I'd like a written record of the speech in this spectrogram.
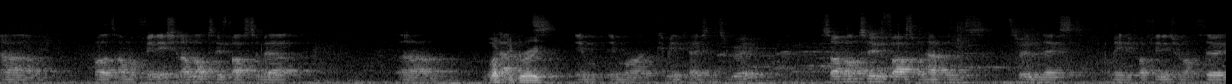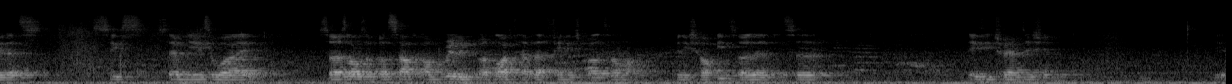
um, by the time I finish, and I'm not too fussed about um, what, What degree? happens in in my communications degree. So I'm not too fussed what happens through the next. I mean, if I finish when I'm 30, that's six, seven years away. So as long as I've got something, I'm really. I'd like to have that finished by the time I finish hockey, so that it's a easy transition. Yeah.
